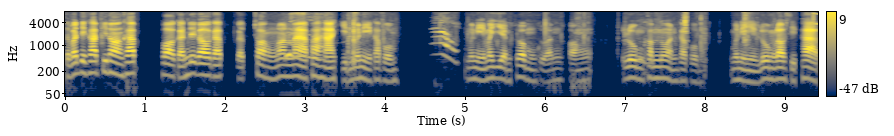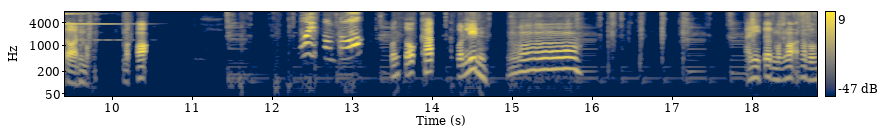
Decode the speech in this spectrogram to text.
สวัสดีครับพี่น้องครับพ่อกันที่เราครับกับช่องนอนหน้าพาหากินมือนี้ครับผมมือนี้มาเยี่ยมชมสวนของลุงคำนวณครับผมมือนี้ลุงเล่าสิผ้าตอนบักเงาะฝนตกครับฝนลิ่นออันนี้ต้นบักเงาะครับผม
